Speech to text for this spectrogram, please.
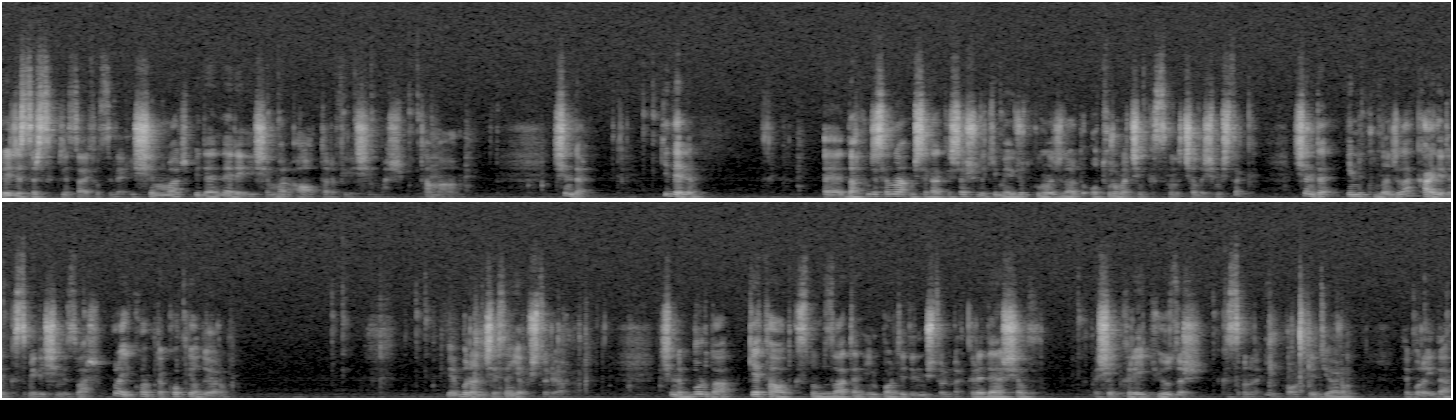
register screen sayfasıyla işim var. Bir de nereye işim var? Alt tarafıyla işim var. Tamam. Şimdi gidelim. Ee, daha önce ne yapmıştık arkadaşlar? Şuradaki mevcut kullanıcılarda oturum açın kısmını çalışmıştık. Şimdi yeni kullanıcılar kaydedin kısmı ile işimiz var. Burayı komple kopyalıyorum. Ve buranın içerisine yapıştırıyorum. Şimdi burada get out kısmımız zaten import edilmiş durumda. Credential, şey create user kısmını import ediyorum. Ve burayı da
